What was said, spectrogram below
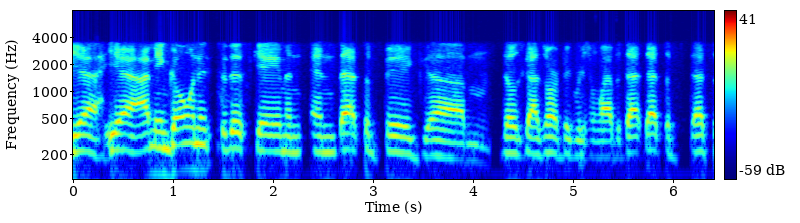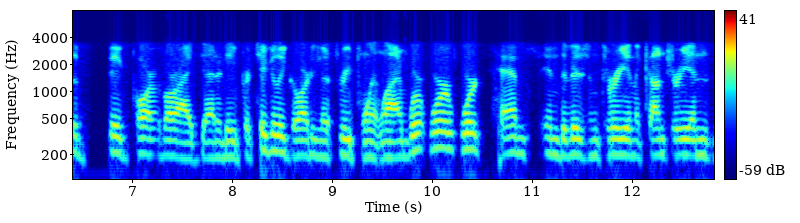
Yeah, yeah. I mean, going into this game, and and that's a big. Um, those guys are a big reason why, but that that's a that's a big part of our identity, particularly guarding the three point line. We're we're we're tenth in Division three in the country and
